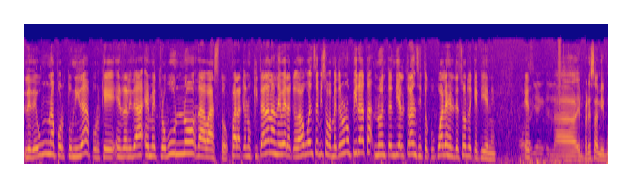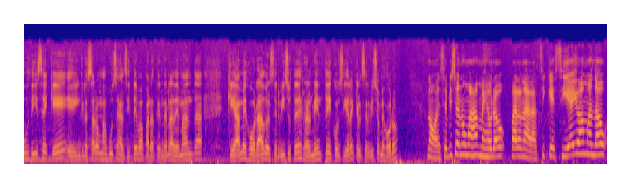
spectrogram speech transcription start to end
le dé una oportunidad, porque en realidad el Metrobús no da abasto. Para que nos quitaran las neveras, que da buen servicio para meter unos piratas, no entendía el tránsito, cuál es el desorden que tiene la empresa Mi Bus dice que eh, ingresaron más buses al sistema para atender la demanda, que ha mejorado el servicio. ¿Ustedes realmente consideran que el servicio mejoró? No, el servicio no ha mejorado para nada. Así que si ellos han mandado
